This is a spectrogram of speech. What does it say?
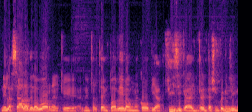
nella sala della Warner che nel frattempo aveva una copia fisica in 35 mm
